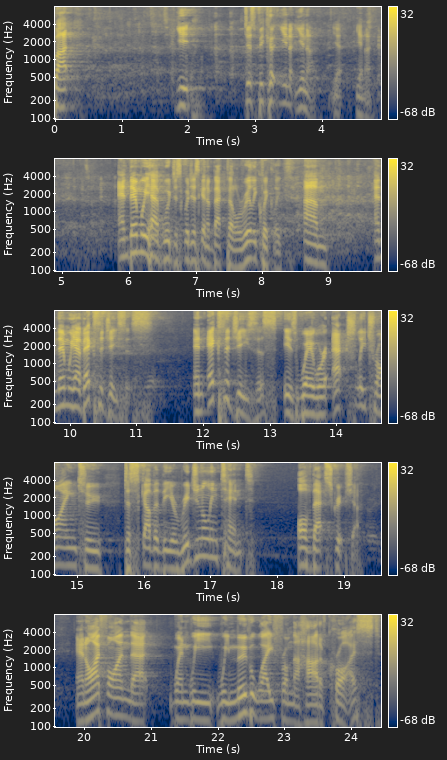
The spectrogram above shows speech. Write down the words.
but you just because you know, you know, yeah, you know. And then we have we're just we're just going to backpedal really quickly. Um, and then we have exegesis. And exegesis is where we're actually trying to discover the original intent of that scripture. And I find that when we, we move away from the heart of Christ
